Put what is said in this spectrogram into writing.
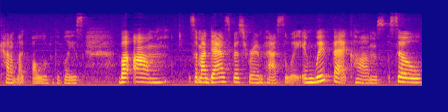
kind of like all over the place but um so my dad's best friend passed away and with that comes so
